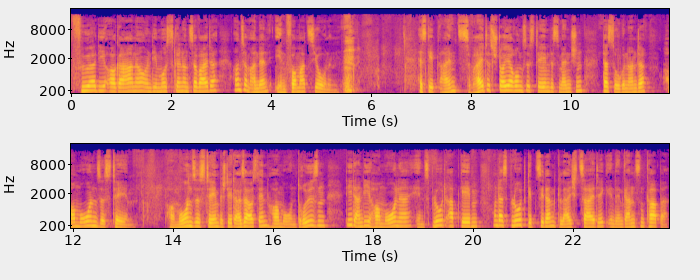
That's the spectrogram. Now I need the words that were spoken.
für die Organe und die Muskeln und so weiter und zum anderen Informationen. Es gibt ein zweites Steuerungssystem des Menschen, das sogenannte Hormonsystem. Hormonsystem besteht also aus den Hormondrüsen, die dann die Hormone ins Blut abgeben und das Blut gibt sie dann gleichzeitig in den ganzen Körper.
